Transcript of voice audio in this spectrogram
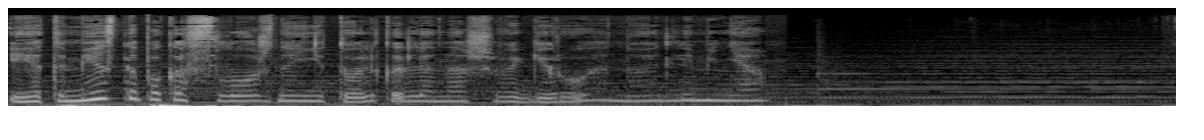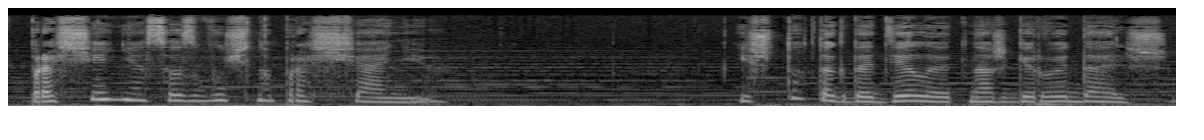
И это место пока сложное не только для нашего героя, но и для меня. Прощение созвучно прощанию. И что тогда делает наш герой дальше?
